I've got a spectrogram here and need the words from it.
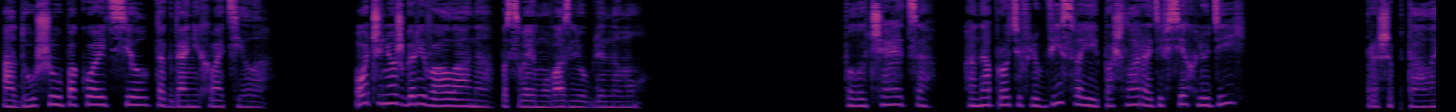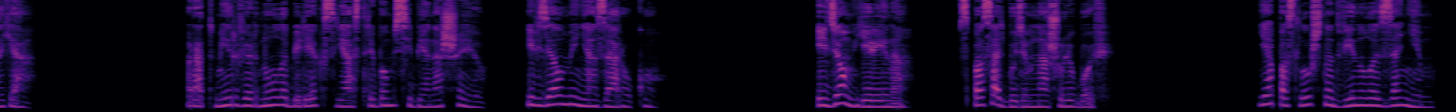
а душу упокоить сил тогда не хватило. Очень уж горевала она по своему возлюбленному. Получается, она против любви своей пошла ради всех людей? Прошептала я. Ратмир вернул оберег с ястребом себе на шею и взял меня за руку. «Идем, Ирина, спасать будем нашу любовь». Я послушно двинулась за ним,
